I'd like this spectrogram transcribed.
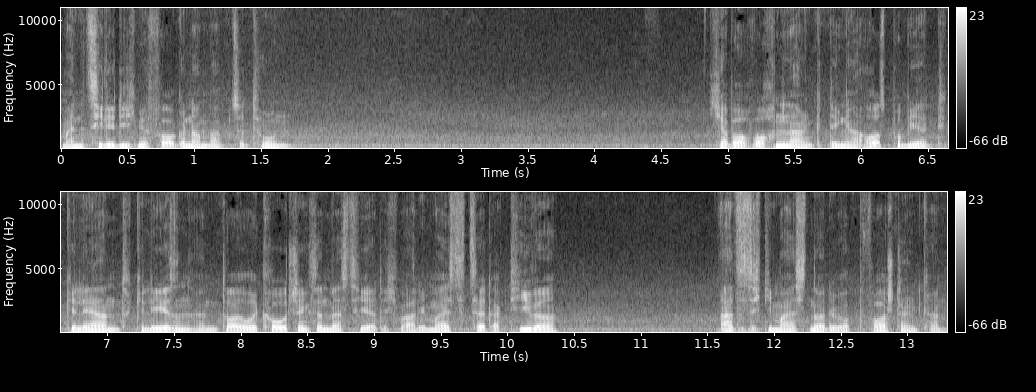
meine Ziele, die ich mir vorgenommen habe, zu tun. Ich habe auch wochenlang Dinge ausprobiert, gelernt, gelesen, in teure Coachings investiert. Ich war die meiste Zeit aktiver, als es sich die meisten Leute überhaupt vorstellen können.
